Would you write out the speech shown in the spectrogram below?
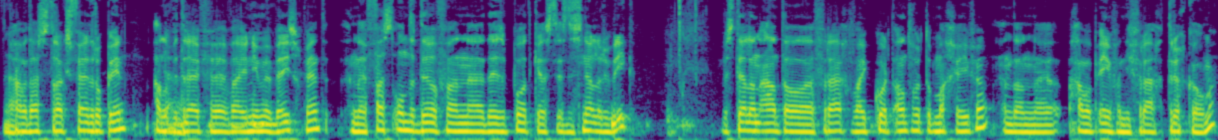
ja. Gaan we daar straks verder op in. Alle Ja. bedrijven waar je nu mee bezig bent. Een eh, vast onderdeel van eh, deze podcast is de snelle rubriek. We stellen een aantal eh, vragen waar je kort antwoord op mag geven. En dan eh, gaan we op een van die vragen terugkomen.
